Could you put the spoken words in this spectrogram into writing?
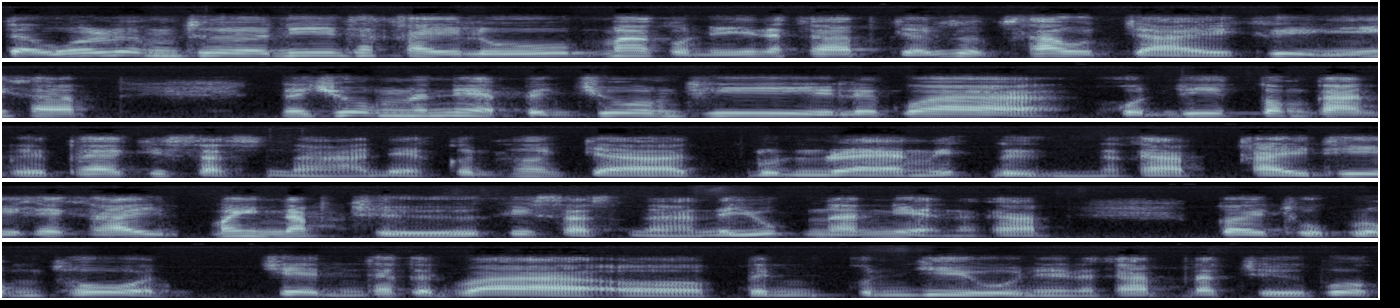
แต่ว่าเรื่องเธอนี่ถ้าใครรู้มากกว่านี้นะครับ จะรู้สึกเศร้าใจคืออย่างนี้ครับ ในช่วงนั้นเนี่ยเป็นช่วงที่เรียกว่าคนที่ต้องการเผยแพร่คริสตศาสนาเนี่ยค่อนข้างจะรุนแรงนิดหนึ่งนะครับ ใครที่คล้าย ๆ ไม่นับถือคริสตศาสนาในยุคนั้นเนี่ยนะครับก็ถูกลงโทษเช่น ถ้าเกิดว่าเออเป็นคนยิวเนี่ยนะครับนับถือพวก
